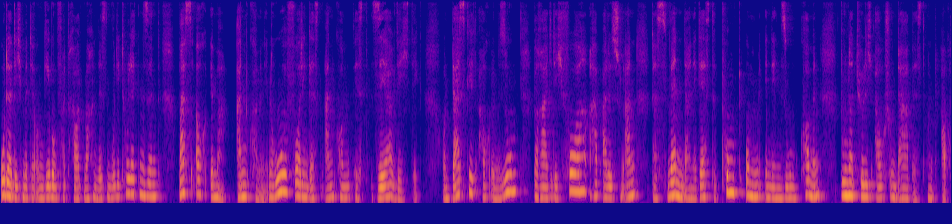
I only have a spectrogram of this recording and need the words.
oder dich mit der Umgebung vertraut machen, wissen, wo die Toiletten sind, was auch immer. Ankommen, in Ruhe vor den Gästen ankommen, ist sehr wichtig. Und das gilt auch im Zoom. Bereite dich vor, hab alles schon an, dass wenn deine Gäste punktum in den Zoom kommen, du natürlich auch schon da bist und auch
